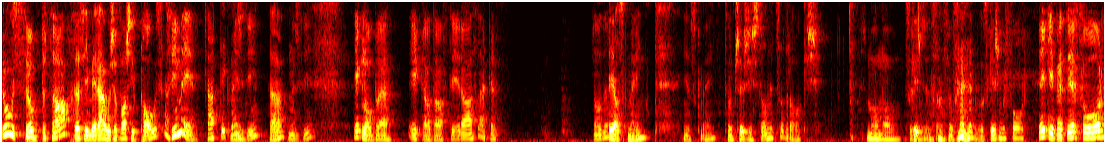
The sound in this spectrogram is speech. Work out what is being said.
raus. Super Sache. Dann sind wir auch schon fast in Pause. Sind wir? Hätte ich gemeint. Merci. Ja. Merci. Ich glaube, ich darf dir ansagen. Oder? Ich habe es gemeint. Ich habe es gemeint. Und sonst ist es auch nicht so tragisch. Mal. Was gibst, was, was gibst du mir vor? Ich gebe dir vor.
